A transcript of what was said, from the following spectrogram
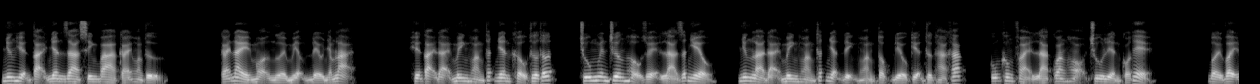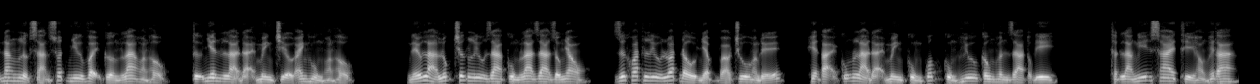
Nhưng hiện tại nhân gia sinh ba cái hoàng tử. Cái này mọi người miệng đều nhắm lại. Hiện tại đại minh hoàng thất nhân khẩu thưa thớt, chu nguyên trương hậu duệ là rất nhiều, nhưng là đại minh hoàng thất nhận định hoàng tộc điều kiện thực hà khắc, cũng không phải là quang họ chu liền có thể. Bởi vậy năng lực sản xuất như vậy cường la hoàng hậu, tự nhiên là đại minh triều anh hùng hoàng hậu. Nếu là lúc trước lưu gia cùng la gia giống nhau, dứt khoát lưu loát đầu nhập vào chu hoàng đế hiện tại cũng là đại minh cùng quốc cùng hưu công vân gia tộc đi. Thật là nghĩ sai thì hỏng hết ta.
